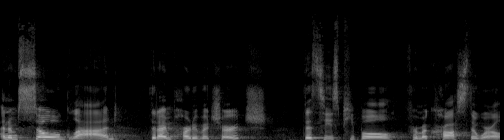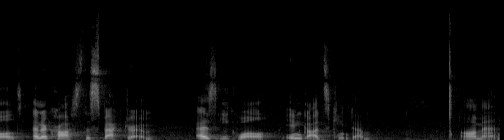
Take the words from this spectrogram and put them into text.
And I'm so glad that I'm part of a church that sees people from across the world and across the spectrum as equal in God's kingdom. Amen.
